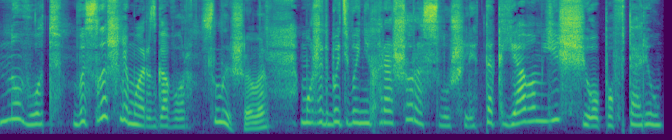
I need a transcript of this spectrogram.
Ну вот, вы слышали мой разговор? Слышала. Может быть, вы нехорошо расслушали? Так я вам еще повторю.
